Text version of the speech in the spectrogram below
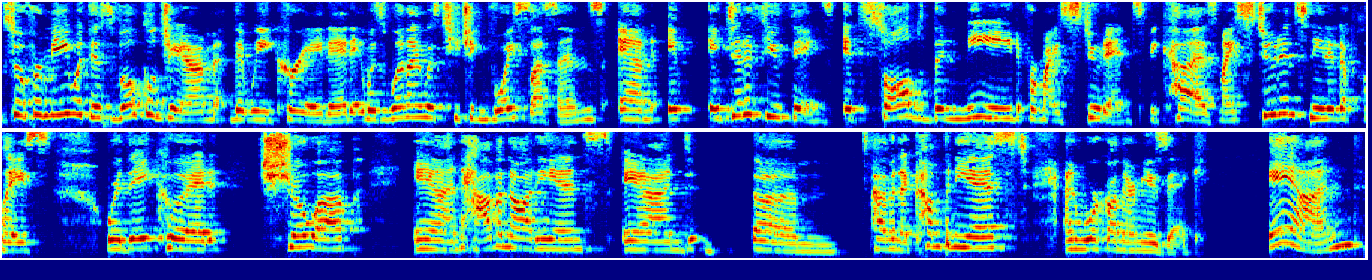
so for me, with this vocal jam that we created, it was when I was teaching voice lessons, and it, it did a few things. It solved the need for my students because my students needed a place where they could show up and have an audience and um, have an accompanist and work on their music. And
